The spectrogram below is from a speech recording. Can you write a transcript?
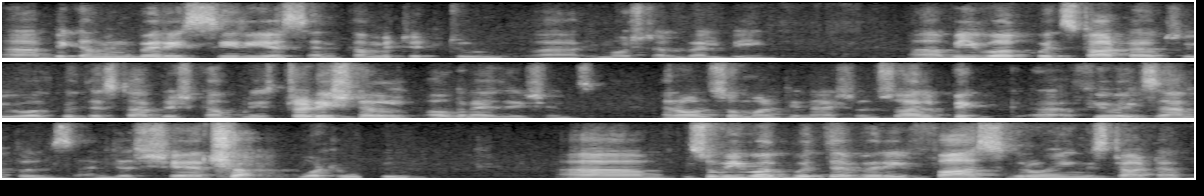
uh, becoming very serious and committed to uh, emotional well-being. Uh, we work with startups, we work with established companies, traditional organizations, and also multinational. So I'll pick a few examples and just share sure. what we do. Um, so we work with a very fast-growing startup,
